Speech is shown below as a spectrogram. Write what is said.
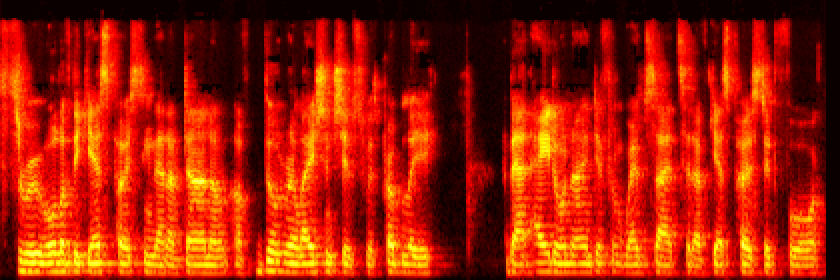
through all of the guest posting that I've done, I've built relationships with probably about eight or nine different websites that I've guest posted for.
